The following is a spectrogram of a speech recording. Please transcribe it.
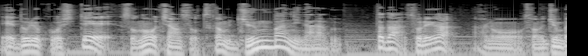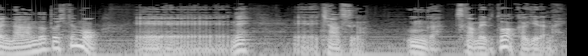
えー、努力をして、そのチャンスをつかむ順番に並ぶ。ただ、それが、あの、その順番に並んだとしても、えー、ね、えー、チャンスが、運がつかめるとは限らない。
